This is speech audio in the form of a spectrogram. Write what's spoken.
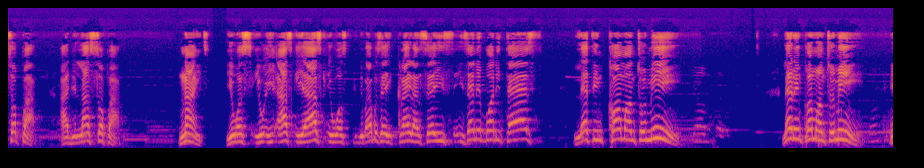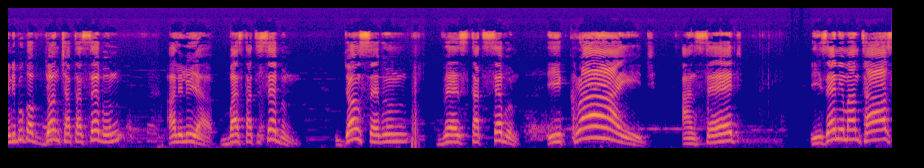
supper, at the last supper night. He was he, he asked he asked he was the Bible said he cried and said, "Is, is anybody thirst? Let him come unto me. Let him come unto me." In the book of John chapter seven, Hallelujah, verse thirty-seven. John seven, verse thirty-seven. He cried and said, Is any man thirst?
